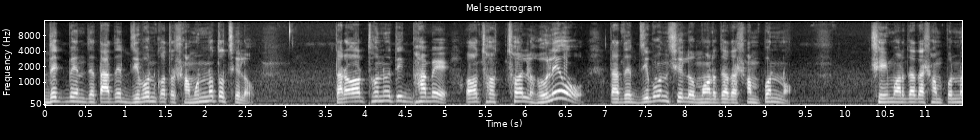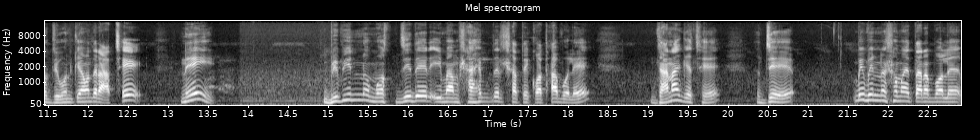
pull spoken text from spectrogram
দেখবেন যে তাদের জীবন কত সমুন্নত ছিল। তারা অর্থনৈতিকভাবে অসচ্ছল হলেও তাদের জীবন ছিল মর্যাদা সম্পন্ন। সেই মর্যাদা সম্পন্ন জীবন কি আমাদের আছে? নেই। বিভিন্ন মসজিদের ইমাম সাহেবদের সাথে কথা বলে জানা গেছে যে বিভিন্ন সময় তারা বলে,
